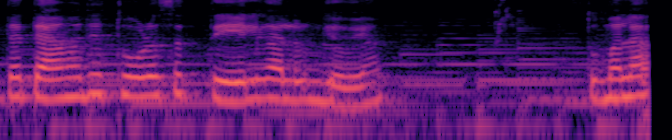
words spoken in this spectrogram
आता त्यामध्ये थोडंसं तेल घालून घेऊया. तुम्हाला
